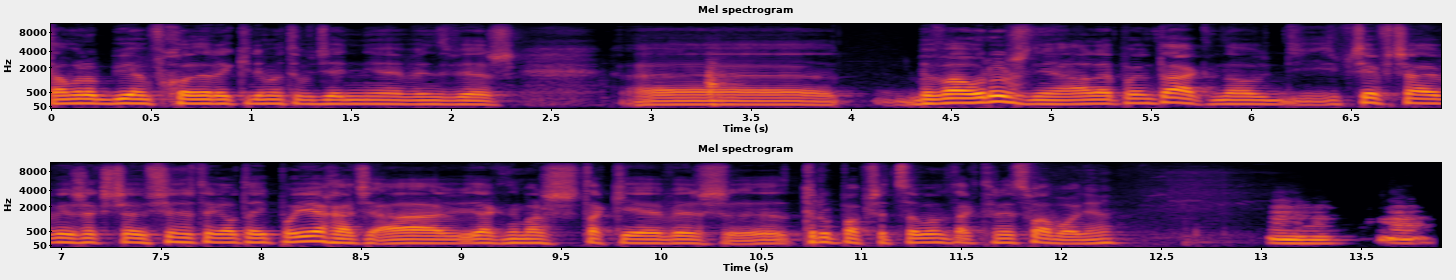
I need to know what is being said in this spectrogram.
tam robiłem w cholerę kilometrów dziennie, więc wiesz, E, bywało różnie, ale powiem tak, no chciałem, wiesz, jak chciałem wsiąść do tego auta i pojechać, a jak masz takie, wiesz, e, trupa przed sobą, to tak trochę słabo, nie? Mm, no.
